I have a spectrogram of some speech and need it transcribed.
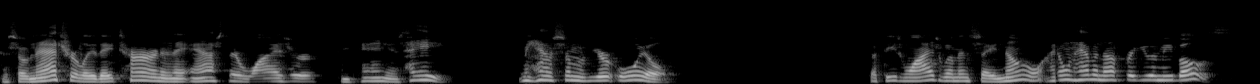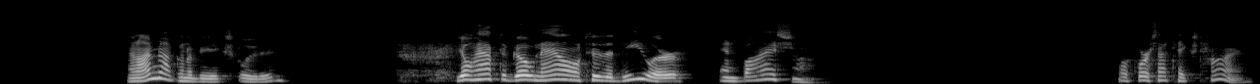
And so naturally they turn and they ask their wiser companions, Hey, let me have some of your oil. But these wise women say, No, I don't have enough for you and me both. And I'm not going to be excluded. You'll have to go now to the dealer and buy some. Well, of course, that takes time.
